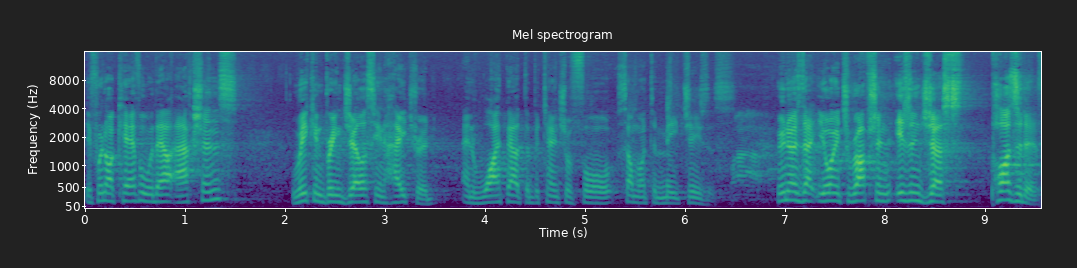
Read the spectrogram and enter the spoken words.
if we're not careful with our actions, we can bring jealousy and hatred and wipe out the potential for someone to meet Jesus. Wow. Who knows that your interruption isn't just positive.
